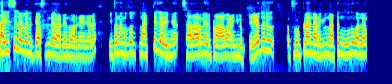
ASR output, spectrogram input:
സൈസിലുള്ള വ്യത്യാസത്തിന്റെ കാരണം എന്ന് പറഞ്ഞു കഴിഞ്ഞാൽ ഇപ്പം നമുക്ക് നട്ട് കഴിഞ്ഞ് സാധാരണ ഒരു പ്ലാവാണെങ്കിലും ഏതൊരു ഫ്രൂട്ട് പ്ലാന്റ് ആണെങ്കിലും നട്ട് മൂന്ന് കൊല്ലം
